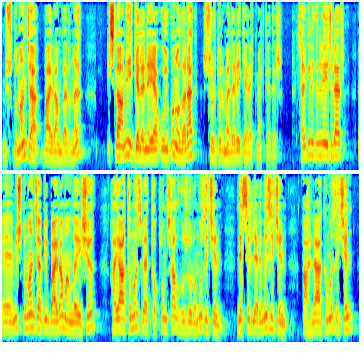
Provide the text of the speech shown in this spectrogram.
Müslümanca bayramlarını İslami geleneğe uygun olarak sürdürmeleri gerekmektedir. Sevgili dinleyiciler, e, Müslümanca bir bayram anlayışı hayatımız ve toplumsal huzurumuz için, nesillerimiz için, ahlakımız için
